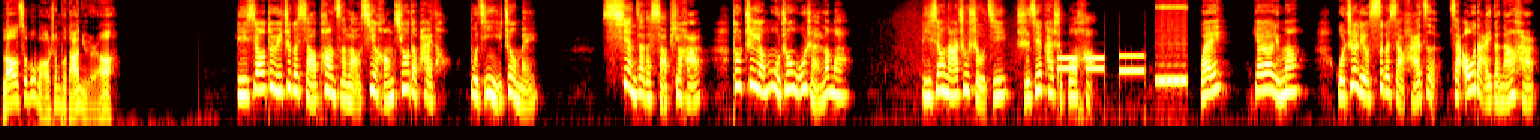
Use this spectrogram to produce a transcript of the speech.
老子不保证不打女人啊！”李潇对于这个小胖子老气横秋的派头不禁一皱眉：现在的小屁孩都这样目中无人了吗？李潇拿出手机，直接开始拨号。喂，幺幺零吗？我这里有四个小孩子在殴打一个男孩，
